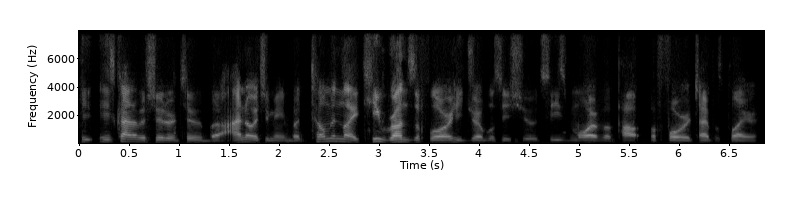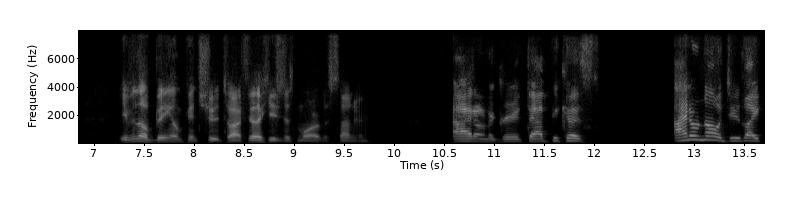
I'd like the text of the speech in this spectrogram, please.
He, he's kind of a shooter too, but I know what you mean. But Tillman, like he runs the floor, he dribbles, he shoots. He's more of a pow- a forward type of player. Even though Bingham can shoot, so I feel like he's just more of a center. I don't agree with that because I don't know, dude. Like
